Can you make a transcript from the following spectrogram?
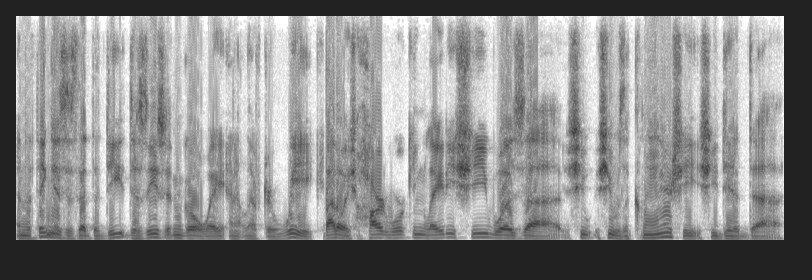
And the thing is, is that the disease didn't go away and it left her weak. By the way, hardworking lady. She was, uh, she, she was a cleaner. She, she did, uh,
